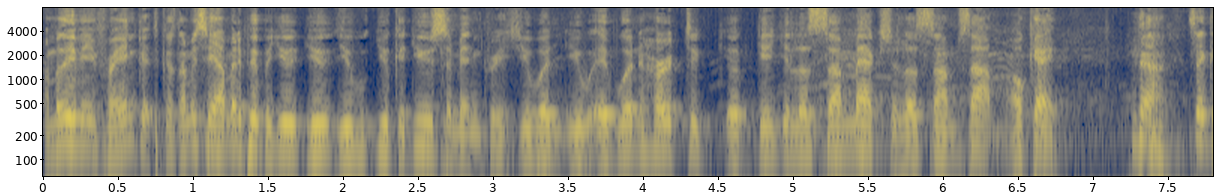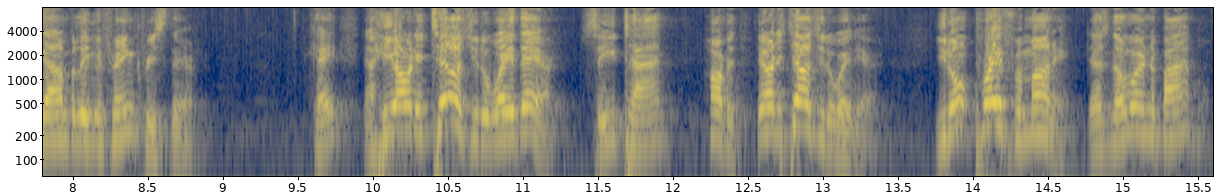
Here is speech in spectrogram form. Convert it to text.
I'm believing you for increase because let me see how many people you, you, you, you could use some increase. You wouldn't, you, it wouldn't hurt to uh, give you a little something extra, a little something, something. Okay. say, God, I'm believing for increase there. Okay. Now, he already tells you the way there. Seed time, harvest. He already tells you the way there. You don't pray for money. There's nowhere in the Bible.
